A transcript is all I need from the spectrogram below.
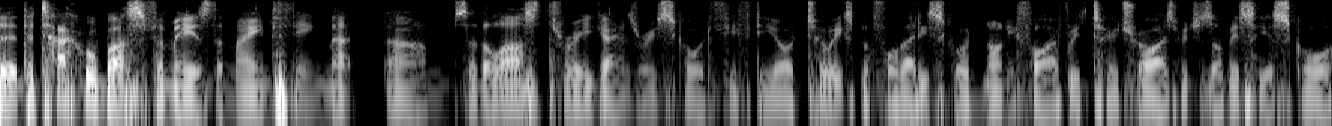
The the tackle bust for me is the main thing. That um, so the last three games where he scored 50 odd. Two weeks before that, he scored 95 with two tries, which is obviously a score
